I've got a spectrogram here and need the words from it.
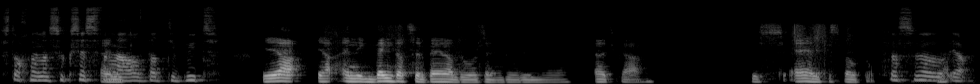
is toch wel een succesverhaal, dat debuut. Ja, ja, en ik denk dat ze er bijna door zijn door hun eh, uitgave. Dus eigenlijk is het wel tof. Dat is wel, Ja. ja.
